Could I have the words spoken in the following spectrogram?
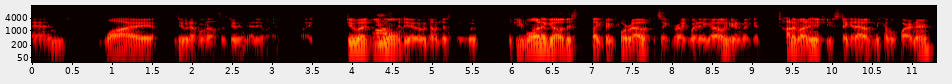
and why do what everyone else is doing anyway. Like do what you want to do. Don't just do if you want to go this like big four route, it's a great way to go. You're gonna make a ton of money if you stick it out and become a partner.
